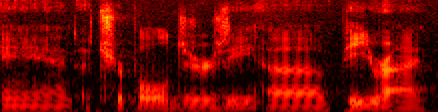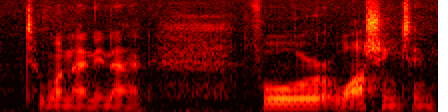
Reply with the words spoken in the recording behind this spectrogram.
And a triple jersey of P. Ryan to 199 for Washington.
